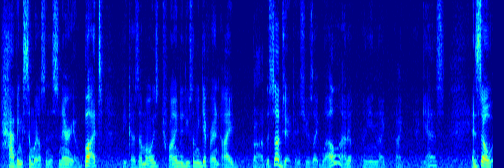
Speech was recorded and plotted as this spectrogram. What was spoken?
having someone else in this scenario. But because I'm always trying to do something different, I brought up the subject, and she was like, "Well, I don't. I mean, like, I, I guess." And so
